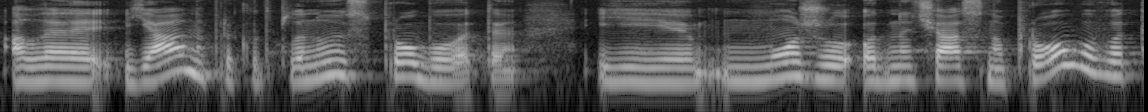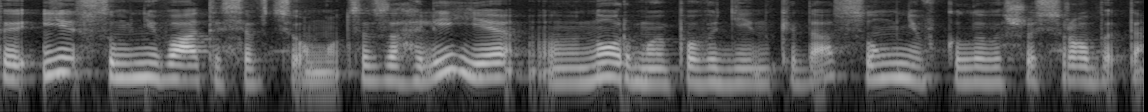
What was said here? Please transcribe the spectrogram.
але я, наприклад, планую спробувати і можу одночасно пробувати і сумніватися в цьому. Це взагалі є е, нормою поведінки, да? сумнів, коли ви щось робите.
